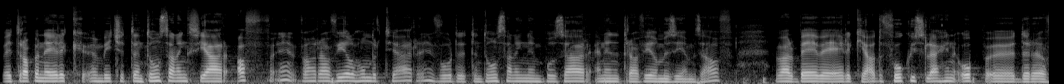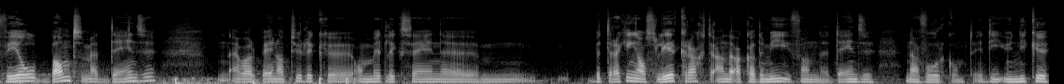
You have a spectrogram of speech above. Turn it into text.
Wij trappen eigenlijk een beetje het tentoonstellingsjaar af hè, van Ravel 100 jaar hè, voor de tentoonstelling in Bozar en in het Ravel Museum zelf. Waarbij wij eigenlijk ja, de focus leggen op uh, de Ravel-band met Deinze. En waarbij natuurlijk uh, onmiddellijk zijn uh, betrekking als leerkracht aan de Academie van Deinze naar voren komt. Die unieke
